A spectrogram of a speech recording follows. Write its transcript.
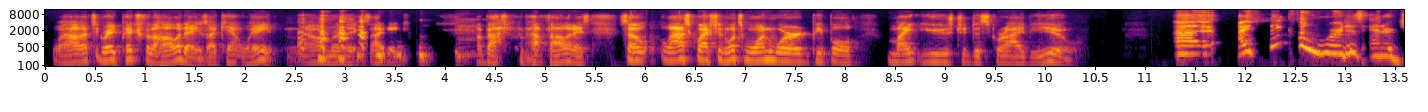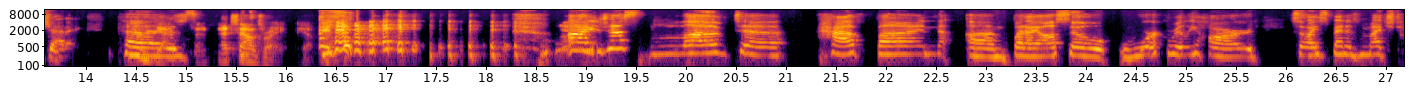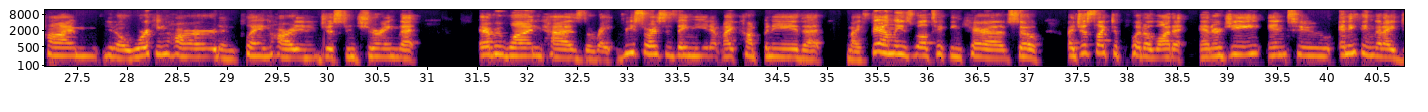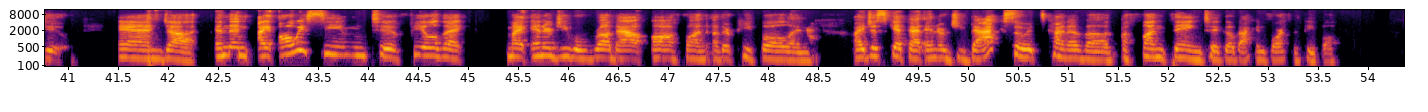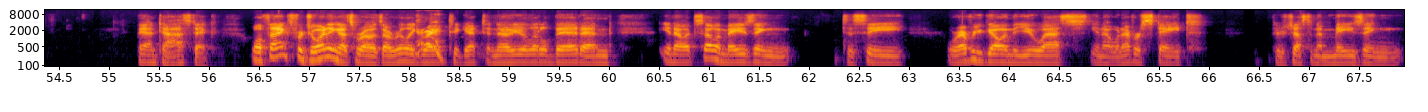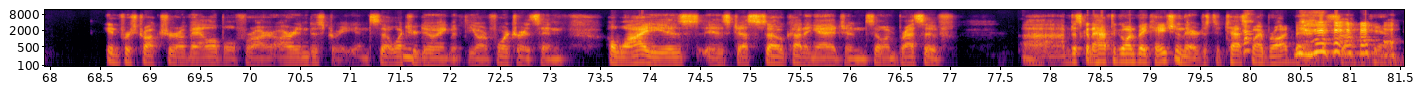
Wow, that's a great pitch for the holidays. I can't wait. Now I'm really excited about about the holidays. So, last question: What's one word people might use to describe you? Uh, I think the word is energetic because Yes, that, that sounds right. I just love to have fun, um, but I also work really hard. So I spend as much time, you know, working hard and playing hard and just ensuring that everyone has the right resources they need at my company, that my family is well taken care of. So I just like to put a lot of energy into anything that I do. And uh, and then I always seem to feel that my energy will rub out off on other people and I just get that energy back. So it's kind of a, a fun thing to go back and forth with people. Fantastic. Well, thanks for joining us, Rosa. Really Sure. great to get to know you a little bit. And, you know, it's so amazing to see wherever you go in the US, you know, whatever state, there's just an amazing infrastructure available for our, our industry. And so what you're doing with DR Fortress in Hawaii is is just so cutting edge and so impressive. Uh, I'm just going to have to go on vacation there just to test my broadband. So I can't,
